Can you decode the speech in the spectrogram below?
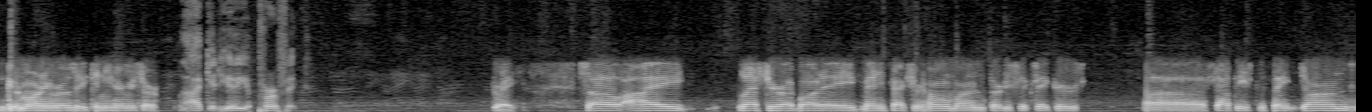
Good morning, Rosie. Can you hear me, sir? I could hear you perfect. Great. So I last year I bought a manufactured home on 36 acres uh, southeast of St. Johns,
